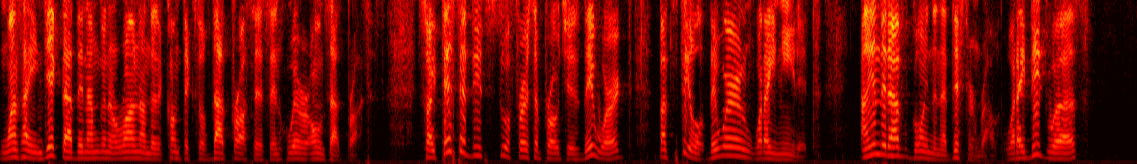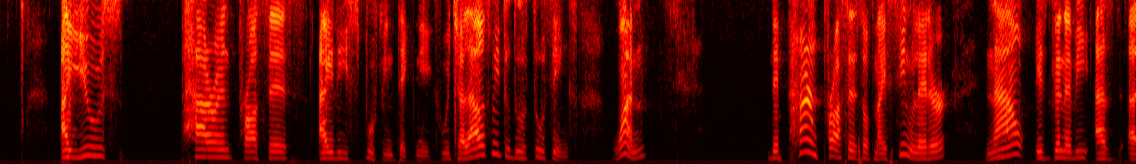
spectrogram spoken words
once I inject that, then I'm going to run under the context of that process and whoever owns that process. So I tested these two first approaches. They worked, but still, they weren't what I needed. I ended up going in a different route. What I did was I use parent process ID spoofing technique, which allows me to do two things. One, the parent process of my simulator now it's going to be as uh,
